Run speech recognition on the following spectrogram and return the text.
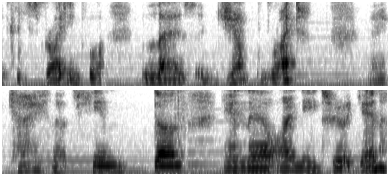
put the sprite in for Laz jump right. Okay, that's him done. And now I need to again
